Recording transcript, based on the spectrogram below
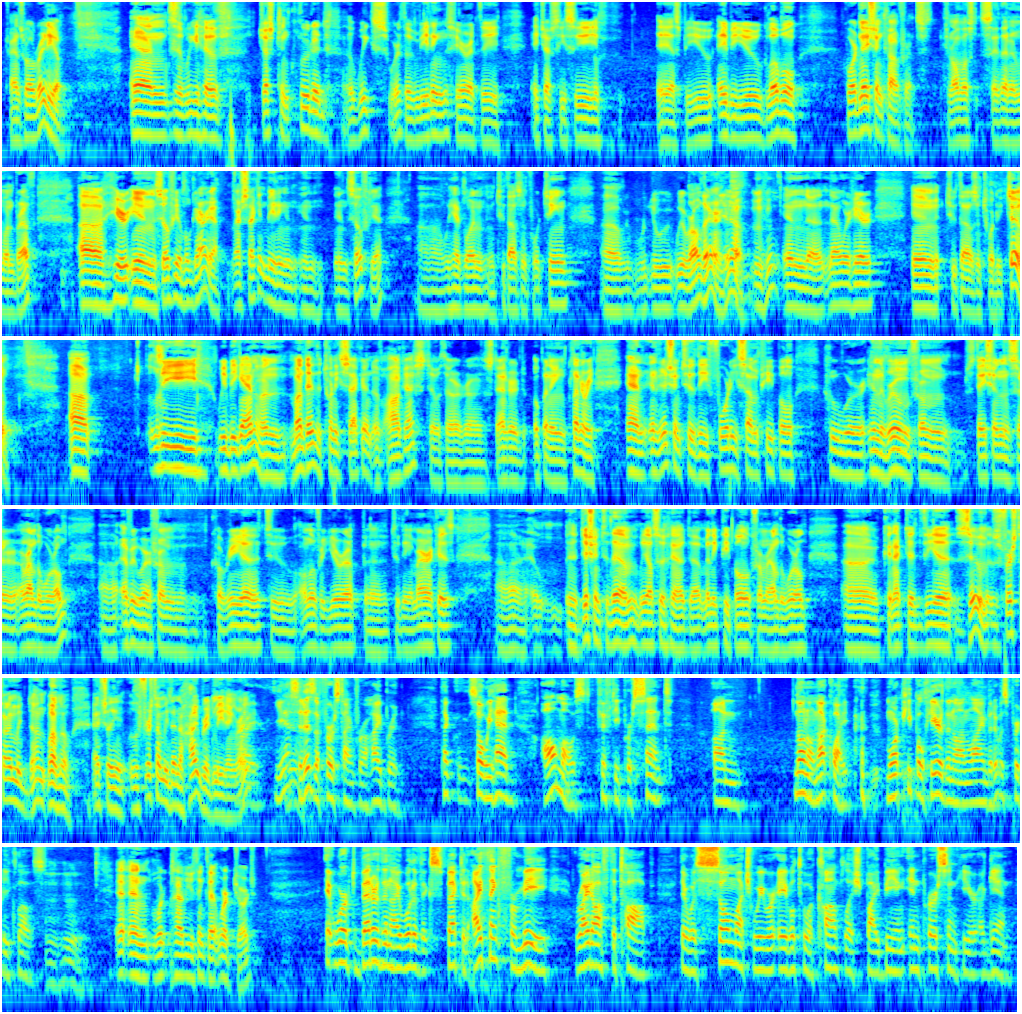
Transworld Radio. And we have just concluded a week's worth of meetings here at the HFCC ASBU ABU Global Coordination Conference. You can almost say that in one breath. Uh, here in Sofia, Bulgaria, our second meeting in, in, in Sofia. Uh, we had one in 2014 Uh, we, we, were all there, yes. yeah. Mm-hmm. And uh, now we're here in 2022. Uh, we, we began on Monday, the 22nd of August, with our uh, standard opening plenary. And in addition to the 40 some people who were in the room from stations around the world, uh, everywhere from Korea to all over Europe uh, to the Americas. Uh, in addition to them, we also had uh, many people from around the world uh, connected via Zoom. It was the first time we'd done, well, no, actually, the first time we'd done a hybrid meeting, right? right. Yes, yeah. it is the first time for a hybrid. So we had almost 50% on, no, no, not quite. More people here than online, but it was pretty close. Mm-hmm. And, and what, how do you think that worked, George? It worked better than I would have expected. I think for me, right off the top, there was so much we were able to accomplish by being in person here again.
